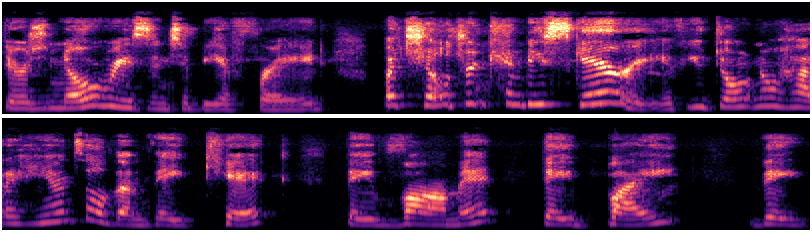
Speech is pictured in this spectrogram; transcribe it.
There's no reason to be afraid, but children can be scary if you don't know how to handle them. They kick, they vomit, they bite. They,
